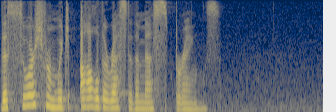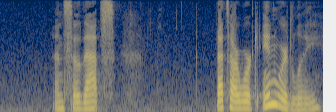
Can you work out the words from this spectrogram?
the source from which all the rest of the mess springs. And so that's, that's our work inwardly.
